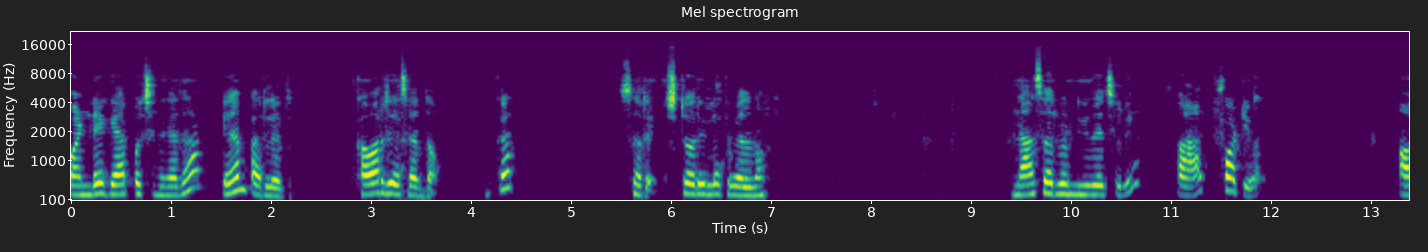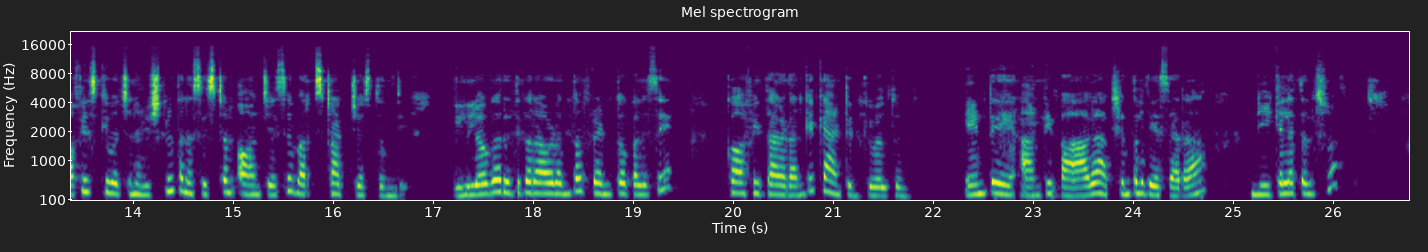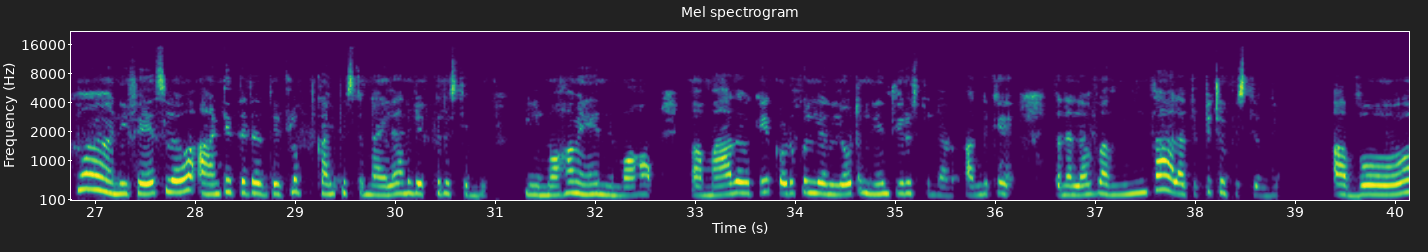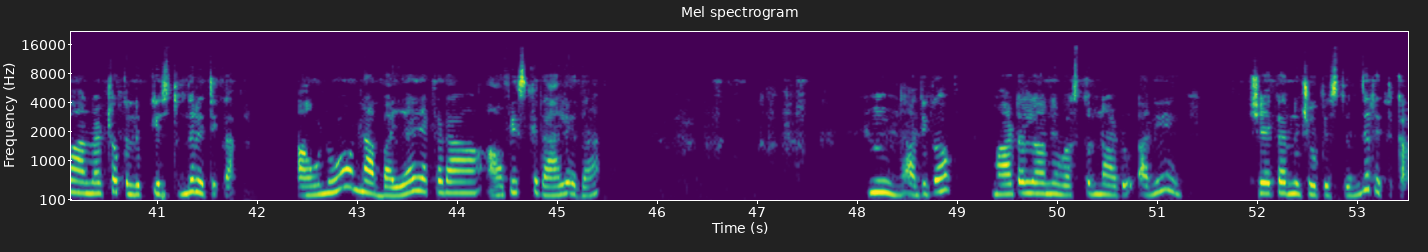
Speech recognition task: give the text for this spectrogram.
One day gap వచ్చింది కదా ఏం పర్లేదు. కవర్ చేసేద్దాం. ఓకే? సరే స్టోరీలోకి వెళ్దాం. నా సర్వం నీవే చెలి పార్ట్ ఫార్టీ వన్. ఆఫీస్కి వచ్చిన విష్ణు తన సిస్టమ్ ఆన్ చేసి వర్క్ స్టార్ట్ చేస్తుంది. ఈలోగా రుతిక రావడంతో ఫ్రెండ్తో కలిసి కాఫీ తాగడానికి క్యాంటీన్కి వెళ్తుంది. ఏంటి ఆంటీ బాగా అక్షింతలు వేశారా? నీకెలా తెలుసు? నీ ఫేస్లో ఆంటీ తిట్ల తిట్లు కనిపిస్తున్నాయిలే అని వెక్కిరిస్తుంది. నీ మొహమే నీ మొహం. ఆ మాధవ్కి కొడుకులు లేని లోటు నేను తీరుస్తున్నాను. అందుకే తన లవ్ అంతా అలా తిట్టి చూపిస్తుంది. అబ్బో అన్నట్లు ఒక లుక్ ఇస్తుంది రితిక. అవును నా భయ్య ఆఫీస్ ఆఫీస్కి రాలేదా? అదిగో మాటల్లోనే వస్తున్నాడు అని శేఖర్ని చూపిస్తుంది Ritika.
